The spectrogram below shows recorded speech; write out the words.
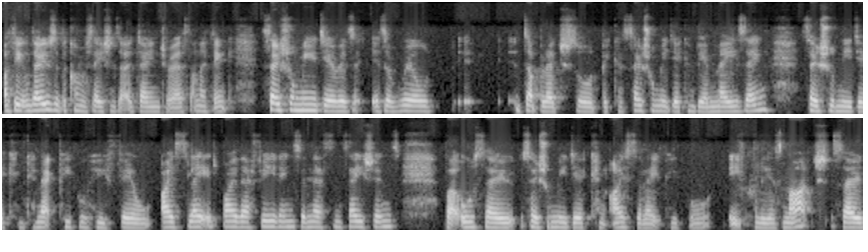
i think those are the conversations that are dangerous and i think social media is is a real double-edged sword because social media can be amazing. Social media can connect people who feel isolated by their feelings and their sensations but also social media can isolate people equally as much. So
